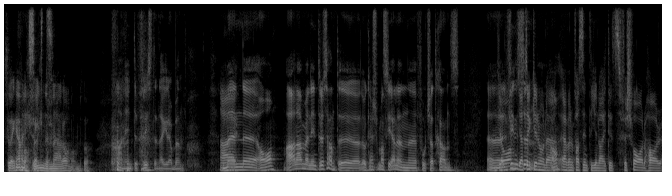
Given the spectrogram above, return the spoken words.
så länge han bara får in den nära honom. Så. Han är inte frisk den där grabben. Nej. Men eh, ja, ja nej, men intressant. Eh, Då kanske man ska den en eh, fortsatt chans. Ja, finns jag tycker nog det. ja. Även fast inte Uniteds försvar har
